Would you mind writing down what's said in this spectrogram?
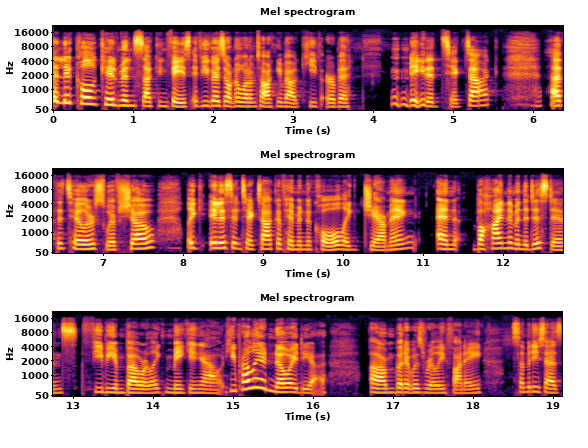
Nicole Kidman sucking face. If you guys don't know what I'm talking about, Keith Urban made a TikTok at the Taylor Swift show, like innocent TikTok of him and Nicole like jamming. And behind them in the distance, Phoebe and Bo are like making out. He probably had no idea, um, but it was really funny. Somebody says,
